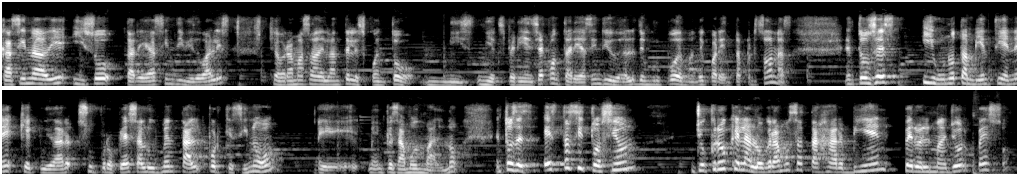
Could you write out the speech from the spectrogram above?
casi nadie hizo tareas individuales, que ahora más adelante les cuento mi, experiencia con tareas individuales de un grupo de más de 40 personas. Entonces, y uno también tiene que cuidar su propia salud mental, porque si no, eh, empezamos mal, ¿no? Entonces, esta situación yo creo que la logramos atajar bien, pero el mayor peso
